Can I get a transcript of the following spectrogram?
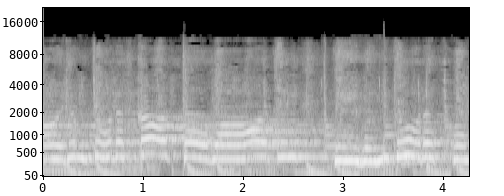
ആരും തുറക്കാത്ത വാതിൽ ദൈവം തുറക്കും.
